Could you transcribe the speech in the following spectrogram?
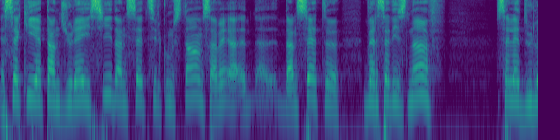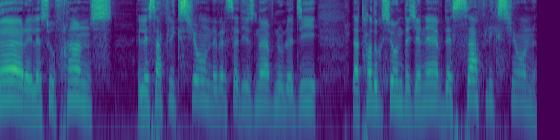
Et ce qui est enduré ici, dans cette circonstance, euh, dans cette verset 19, c'est les douleurs et les souffrances et les afflictions. Le verset 19 nous le dit, la traduction de Genève, des afflictions.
